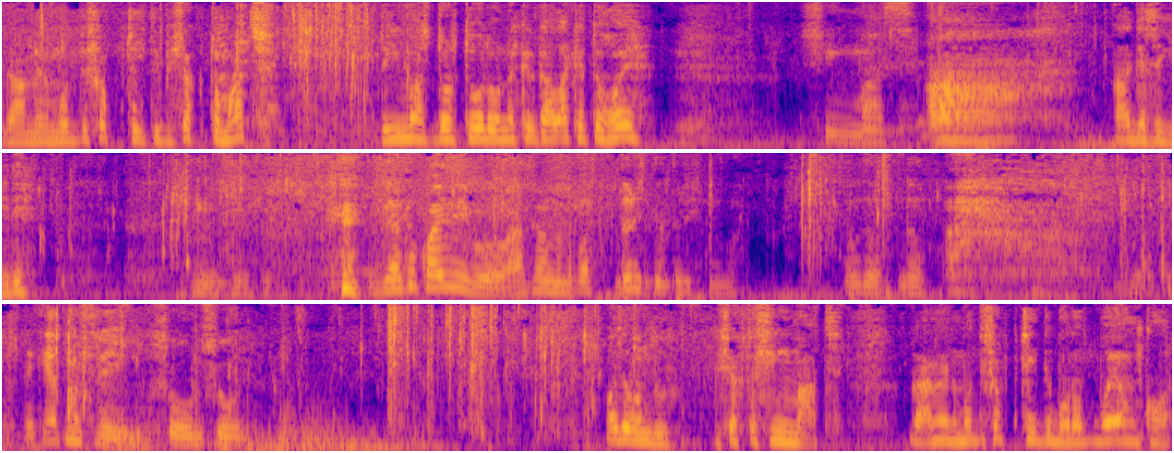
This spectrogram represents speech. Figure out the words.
গ্রামের মধ্যে সবচাইতে বিষাক্ত মাছ এই মাছ ধরতে হলে অনেকের গালা খেতে হয়। শিং মাছ। আর গেছে গিরে। দিয়া তো কই দিব? আসো না ধরিস না ধরিস না ও ধর ধর। দেখে আপনার রে শোল শোল ও তো বন্ধু বিষাক্ত শিং মাছ। গ্রামের মধ্যে সবচাইতে বড় ভয়ঙ্কর।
